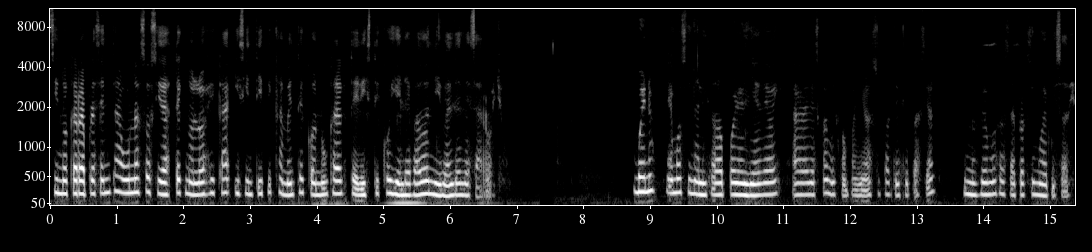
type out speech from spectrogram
sino que representa una sociedad tecnológica y científicamente con un característico y elevado nivel de desarrollo. Bueno, hemos finalizado por el día de hoy. Agradezco a mis compañeros su participación y nos vemos hasta el próximo episodio.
